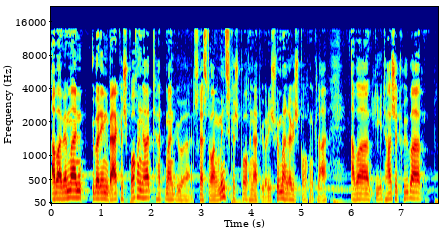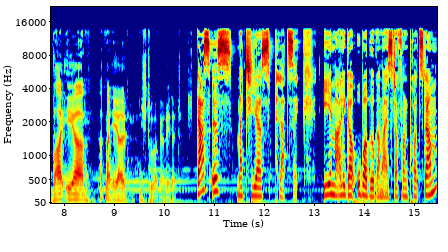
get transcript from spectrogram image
Aber wenn man über den Berg gesprochen hat, hat man über das Restaurant Minsk gesprochen, hat über die Schwimmhalle gesprochen, klar. Aber die Etage drüber war eher, hat man eher nicht drüber geredet. Das ist Matthias Platzek, ehemaliger Oberbürgermeister von Potsdam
